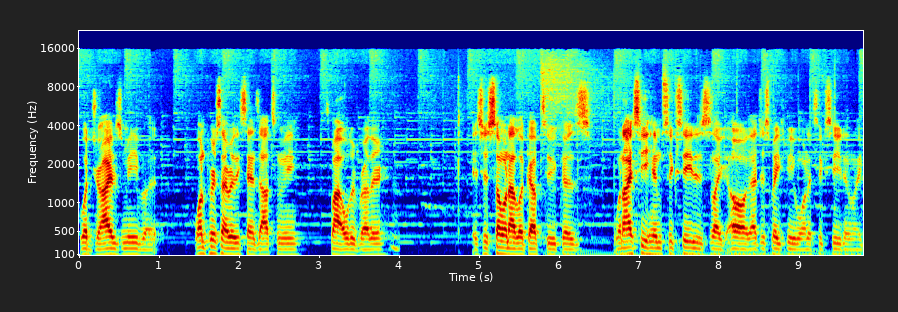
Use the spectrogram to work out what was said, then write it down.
what drives me, but one person that really stands out to me my older brother. It's just someone I look up to because when I see him succeed, it's like, oh, that just makes me want to succeed. And like,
